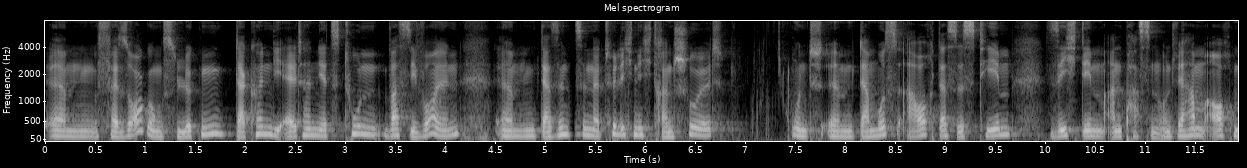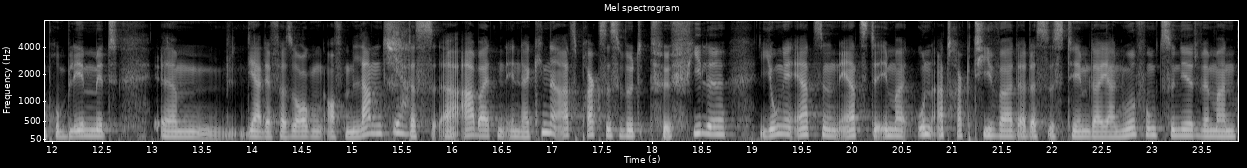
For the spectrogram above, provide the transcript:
ähm, Versorgungslücken. Da können die Eltern jetzt tun, was sie wollen. Ähm, da sind sie natürlich nicht dran schuld. Und ähm, da muss auch das System sich dem anpassen. Und wir haben auch ein Problem mit ähm, ja, der Versorgung auf dem Land. Ja. Das äh, Arbeiten in der Kinderarztpraxis wird für viele junge Ärztinnen und Ärzte immer unattraktiver, da das System da ja nur funktioniert, wenn man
